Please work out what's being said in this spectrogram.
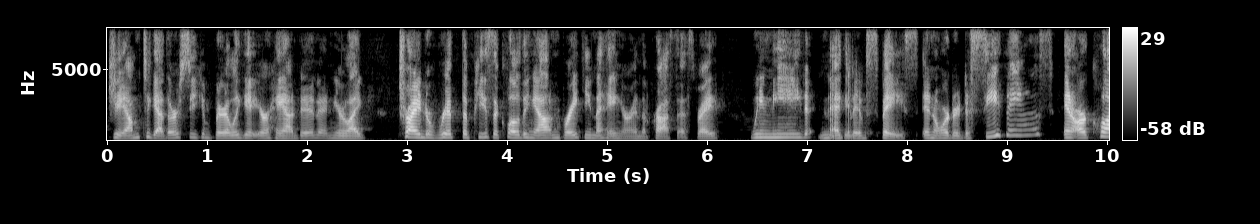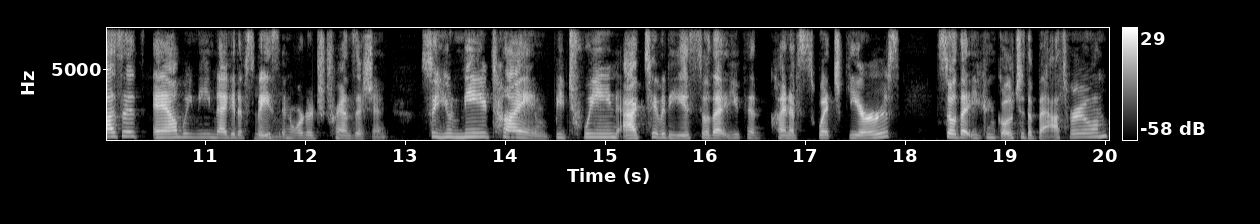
jammed together so you can barely get your hand in and you're like, trying to rip the piece of clothing out and breaking the hanger in the process, right? We need negative space in order to see things in our closets, and we need negative space mm-hmm. in order to transition. So you need time between activities so that you can kind of switch gears, so that you can go to the bathroom,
